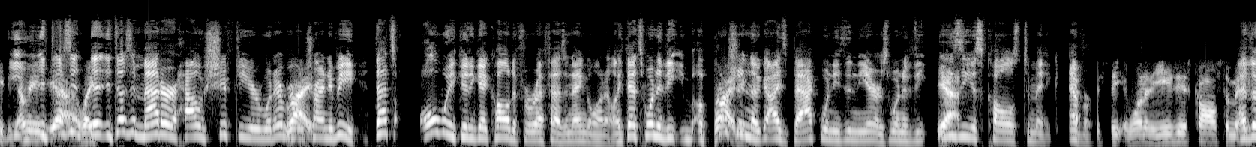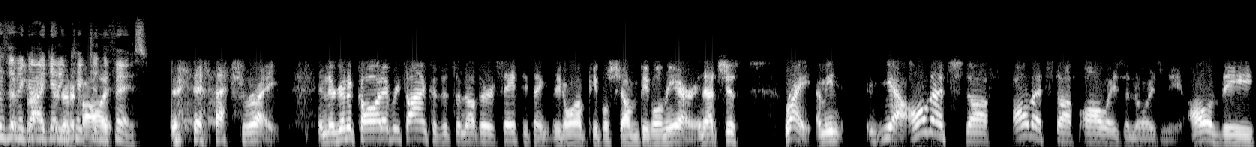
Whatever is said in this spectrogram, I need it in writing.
right. I mean, it yeah, doesn't like, it doesn't matter how shifty or whatever Right. you're trying to be. That's always going to get called if a ref has an angle on it. Like that's one of the uh, pushing Right. the guy's back when he's in the air is one of the Yeah. easiest calls to make ever, it's the, one of the easiest calls to make. other than a guy right. Getting kicked in call the face. that's right. And they're going to call it every time because it's another safety thing. They don't want people shoving people in the air. And that's just right. I mean, yeah, all that stuff, all that stuff always annoys me. All of the,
